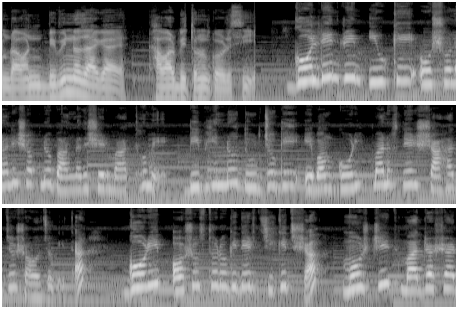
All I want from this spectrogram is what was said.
আমরা বিভিন্ন জায়গায় খাবার বিতরণ করেছি। গোল্ডেন ড্রিম ইউকে ও সোনালী স্বপ্ন বাংলাদেশের মাধ্যমে বিভিন্ন দুর্যোগে এবং গরিব মানুষদের সাহায্য সহযোগিতা গরিব, অসুস্থ রোগীদের চিকিৎসা মসজিদ, মাদ্রাসার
